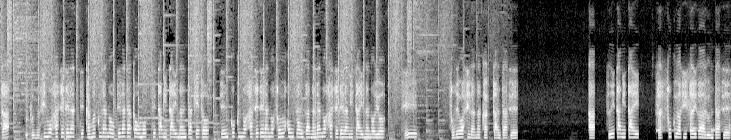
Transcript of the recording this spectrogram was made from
たうぷ主も長谷寺って鎌倉のお寺だと思ってたみたいなんだけど、全国の長谷寺の総本山が奈良の長谷寺みたいなのよ。へえ。それは知らなかったんだぜ。あ、着いたみたい。早速アジサイがあるんだぜ。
